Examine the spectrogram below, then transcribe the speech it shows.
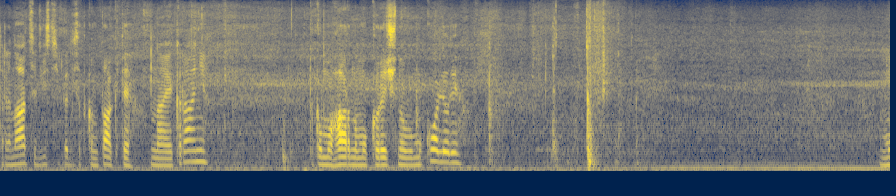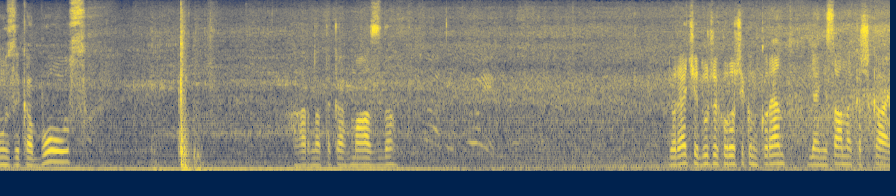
13250 контакти на екрані, в такому гарному коричневому кольорі. Музика Bose. Гарна така Mazda. До речі, дуже хороший конкурент для Nissan Qashqai.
